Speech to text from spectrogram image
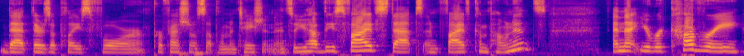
that there's a place for professional supplementation. And so you have these five steps and five components and that your recovery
